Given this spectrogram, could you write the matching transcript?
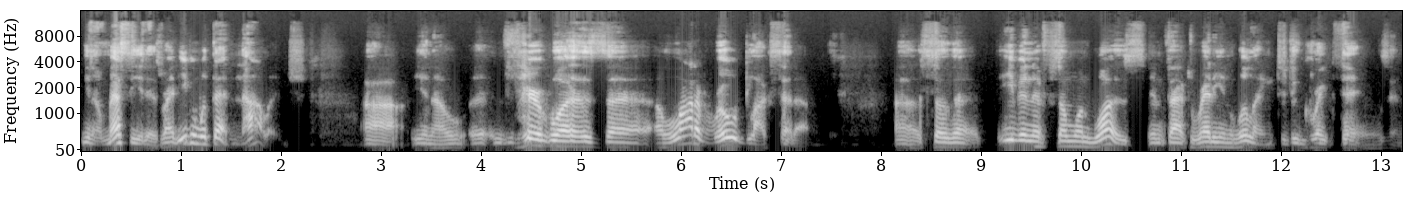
you know, messy it is, right? Even with that knowledge, uh, you know, uh, there was uh, a lot of roadblocks set up uh, so that even if someone was, in fact, ready and willing to do great things and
